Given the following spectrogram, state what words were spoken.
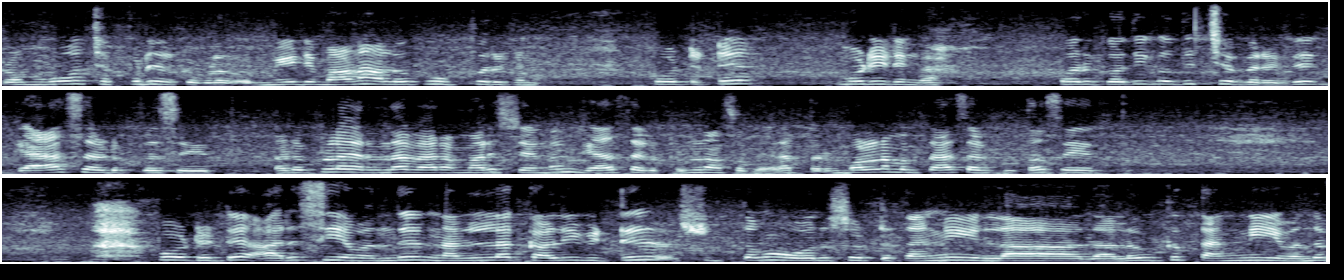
ரொம்பவும் சப்புடி இருக்கக்கூடாது. ஒரு மீடியமான அளவுக்கு உப்பு இருக்கணும். போட்டுட்டு மூடிடுங்க. ஒரு கொதி கொதித்த பிறகு கேஸ் அடுப்பு செய்யுது அடுப்பில் இருந்தால் வேறு மாதிரி செய்யணும். கேஸ் அடுப்புன்னு நான் சொல்கிறேன் ஏன்னா பெரும்பாலும் நமக்கு கேஸ் அடுப்பு தான் செய்கிறது போட்டுட்டு அரிசியை வந்து நல்லா கழுவிட்டு சுத்தமாக ஒரு சொட்டு தண்ணி இல்லாத அளவுக்கு தண்ணியை வந்து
